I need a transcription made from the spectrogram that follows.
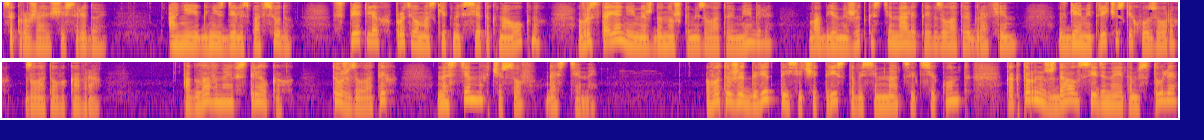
с окружающей средой. Они гнездились повсюду, в петлях противомоскитных сеток на окнах, в расстоянии между ножками золотой мебели, в объеме жидкости, налитой в золотой графин, в геометрических узорах золотого ковра. А главное — в стрелках, тоже золотых, настенных часов гостиной. Вот уже 2318 секунд, как Торн ждал, сидя на этом стуле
